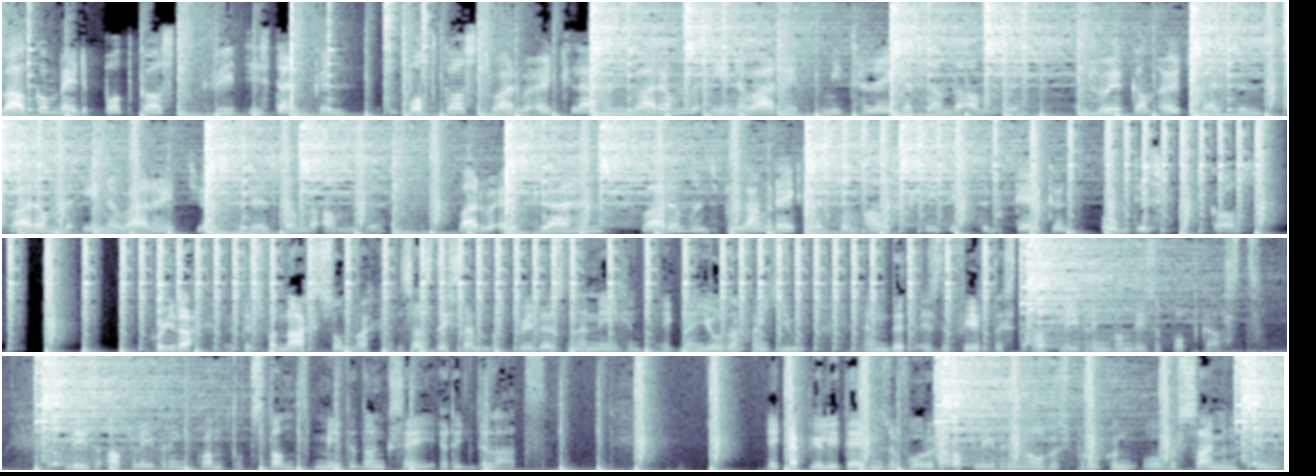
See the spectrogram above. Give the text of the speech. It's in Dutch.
Welkom bij de podcast Kritisch Denken. Een podcast waar we uitleggen waarom de ene waarheid niet gelijk is aan de andere. En hoe je kan uitwissen waarom de ene waarheid juister is dan de andere. Waar we uitleggen waarom het belangrijk is om alles kritisch te bekijken, ook deze podcast. Goeiedag, het is vandaag zondag 6 december 2009. Ik ben Jozef van Giel en dit is de 40ste aflevering van deze podcast. Deze aflevering kwam tot stand mede dankzij Rick de Laat. Ik heb jullie tijdens een vorige aflevering al gesproken over Simon Singh,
